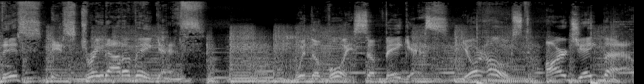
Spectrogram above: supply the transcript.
This is Straight Out of Vegas. With the voice of Vegas, your host, RJ Bell.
